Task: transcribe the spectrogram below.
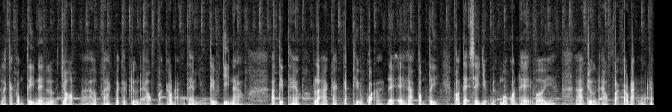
là các công ty nên lựa chọn à, hợp tác với các trường đại học và cao đẳng theo những tiêu chí nào. À, tiếp theo là các cách hiệu quả để à, công ty có thể xây dựng được mối quan hệ với à, trường đại học và cao đẳng một cách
